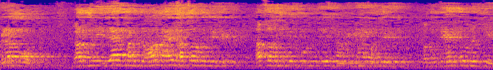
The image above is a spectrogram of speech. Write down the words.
ಬೆಳಕು ಕರೆದು ಇದ್ಯಾಕೆ ಮಾಡ್ತೀವಿ ಅವನ ಐದು ಹತ್ತು ಸಾವಿರ ಬಂದಿದ್ದೀವಿ ಹತ್ತು ಸಾವಿರ ಮಂದಿ ಕೊಡ್ತೀವಿ ನಾವು ಹಿಂಗೆ ಬರ್ತೀವಿ ಮತ್ತೆ ಹೇಗೆ ಕೊಡ್ತೀವಿ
